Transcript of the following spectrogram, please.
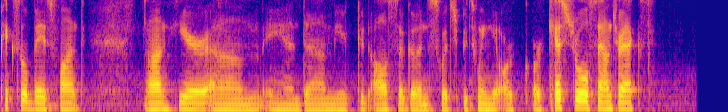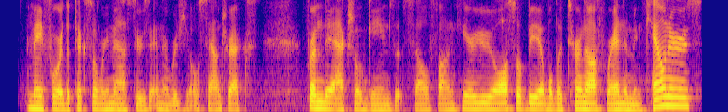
pixel-based font. On here, um, and um, you could also go and switch between the or- orchestral soundtracks made for the Pixel remasters and original soundtracks from the actual games itself. On here, you'll also be able to turn off random encounters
